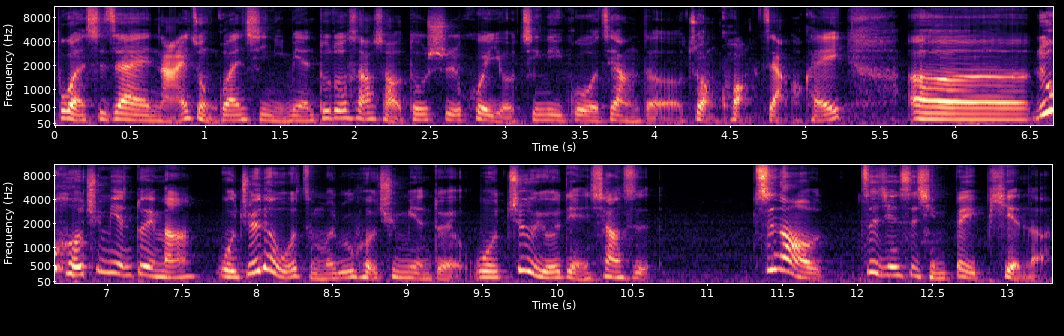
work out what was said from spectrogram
不管是在哪一种关系里面，多多少少都是会有经历过这样的状况。这样，OK，呃，如何去面对吗？我觉得我怎么如何去面对，我就有点像是知道这件事情被骗了，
